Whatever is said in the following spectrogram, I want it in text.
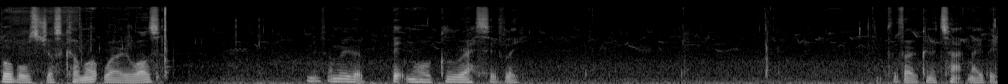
Bubbles just come up where he was. And if I move it a bit more aggressively, provoke an attack maybe.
